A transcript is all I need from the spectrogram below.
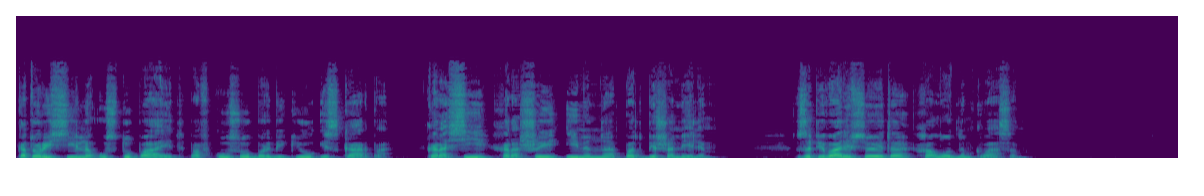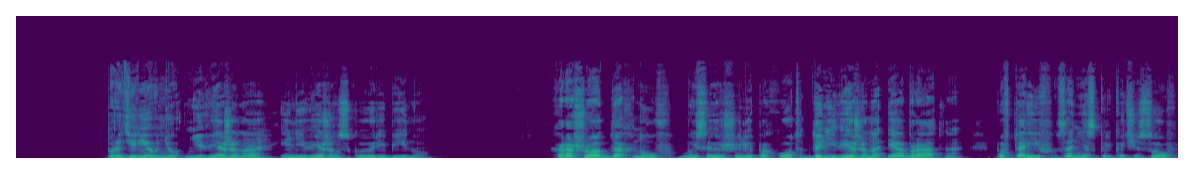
который сильно уступает по вкусу барбекю из карпа. Караси хороши именно под бешамелем. Запивали все это холодным квасом. Про деревню Невежино и Невежинскую рябину. Хорошо отдохнув, мы совершили поход до Невежина и обратно, повторив за несколько часов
